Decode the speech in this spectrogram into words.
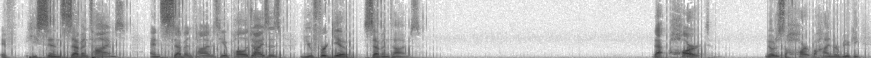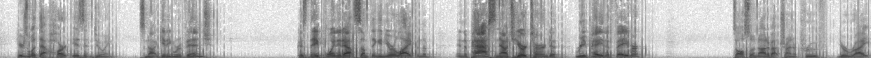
If he sins seven times and seven times he apologizes, you forgive seven times. That heart, notice the heart behind the rebuking. Here's what that heart isn't doing it's not getting revenge because they pointed out something in your life in the, in the past, and now it's your turn to repay the favor. It's also not about trying to prove you're right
